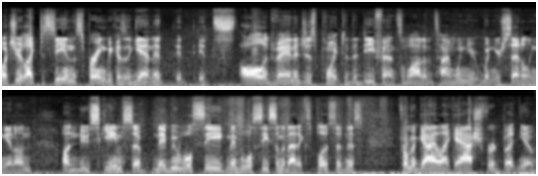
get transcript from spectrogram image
what you like to see in the spring because again, it, it, it's all advantages point to the defense a lot of the time when you're when you're settling in on on new schemes. So maybe we'll see maybe we'll see some of that explosiveness from a guy like Ashford. But you know,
